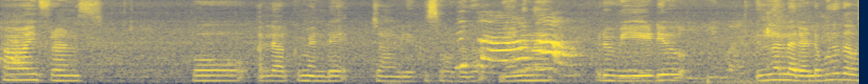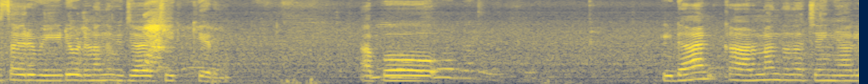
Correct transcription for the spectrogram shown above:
ഹായ് ഫ്രണ്ട്സ്. അപ്പോൾ എല്ലാവർക്കും എന്റെ ചാനലിലേക്ക് സ്വാഗതം. ഞാനിന്ന് ഒരു വീഡിയോ ഇന്നല്ല രണ്ട് മൂന്ന് ദിവസമായി ഒരു വീഡിയോ ഇടണമെന്ന് വിചാരിച്ചിരിക്കുകയായിരുന്നു. അപ്പോൾ ഇടാൻ കാരണം എന്താണെന്ന് വെച്ച് കഴിഞ്ഞാൽ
